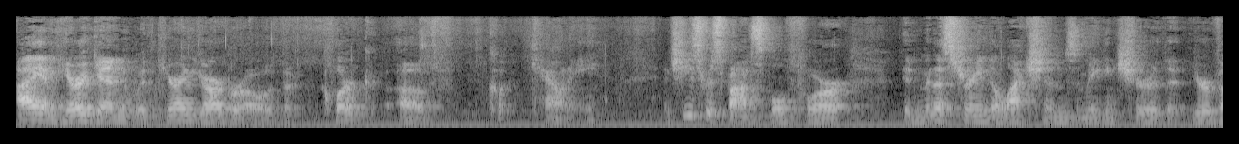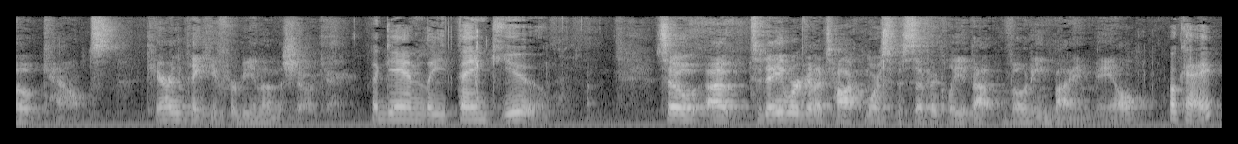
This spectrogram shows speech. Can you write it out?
I am here again with Karen Yarbrough, the clerk of Cook County, and she's responsible for administering elections and making sure that your vote counts. Karen, thank you for being on the show again. Again, Lee, thank you. So uh, today we're going to talk more specifically about voting by mail. Okay.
